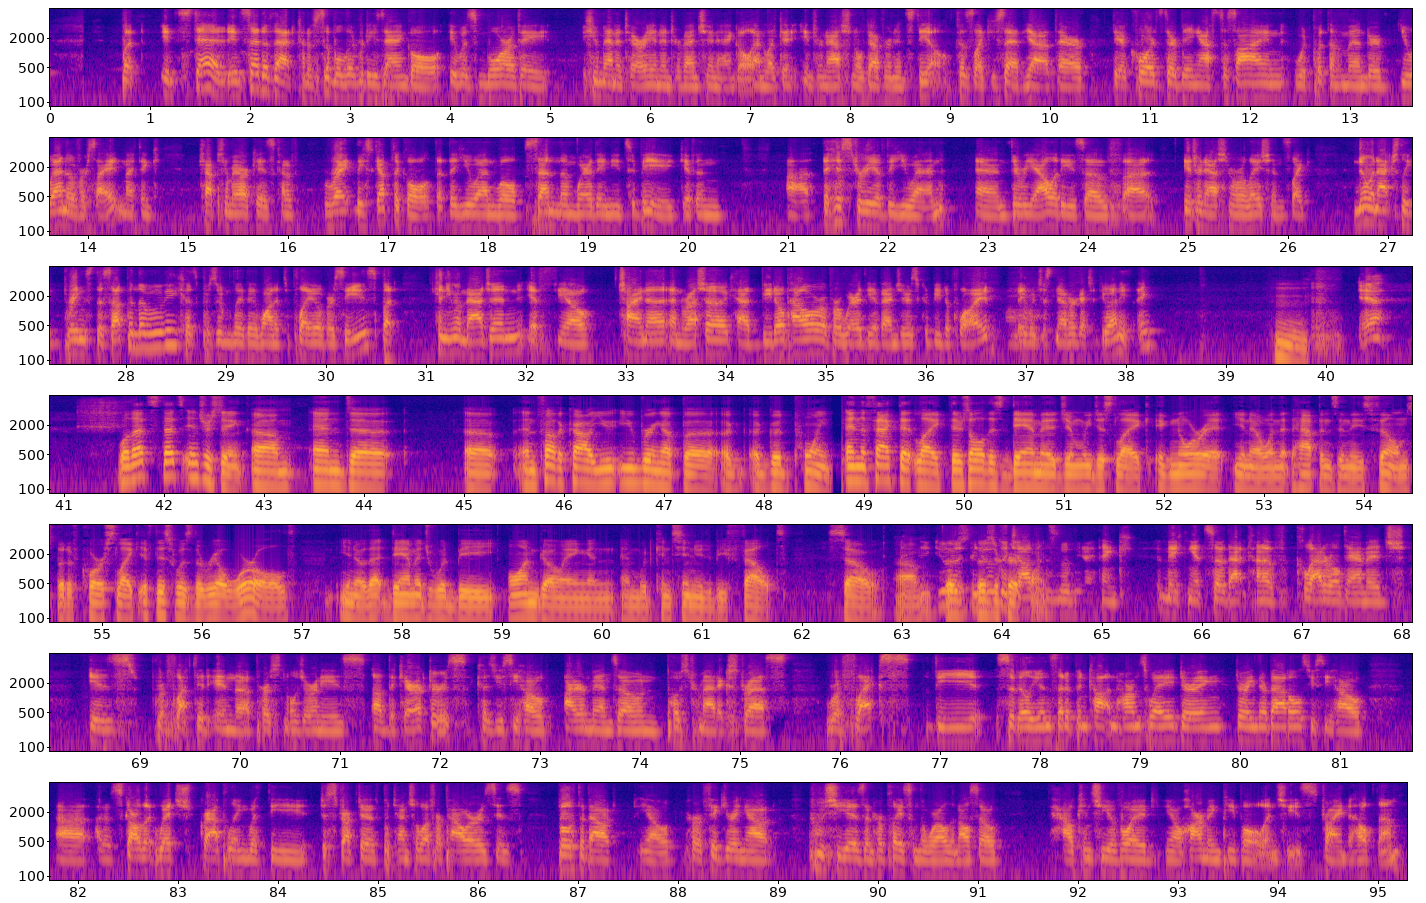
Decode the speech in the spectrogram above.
But instead, instead of that kind of civil liberties angle, it was more of a humanitarian intervention angle and like an international governance deal. Because, like you said, yeah, they're the accords they're being asked to sign would put them under UN oversight. And I think Captain America is kind of rightly skeptical that the UN will send them where they need to be, given uh, the history of the UN and the realities of uh, international relations. Like, no one actually brings this up in the movie because presumably they want it to play overseas. But can you imagine if, you know, China and Russia had veto power over where the Avengers could be deployed, they would just never get to do anything. Hmm. Yeah. Well, that's that's interesting. Um, and uh, uh, and Father Kyle, you, you bring up a, a, a, good point, and the fact that like there's all this damage and we just like ignore it, you know, when it happens in these films. But of course, like if this was the real world, you know, that damage would be ongoing and, and would continue to be felt. So um, they do, those, they those do a good job points. in the movie, I think, making it so that kind of collateral damage is reflected in the personal journeys of the characters because you see how Iron Man's own post traumatic stress reflects the civilians that have been caught in harm's way during during their battles. You see how uh, know, Scarlet Witch grappling with the destructive potential of her powers is both about you know her figuring out who she is and her place in the world, and also how can she avoid you know harming people when she's trying to help them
